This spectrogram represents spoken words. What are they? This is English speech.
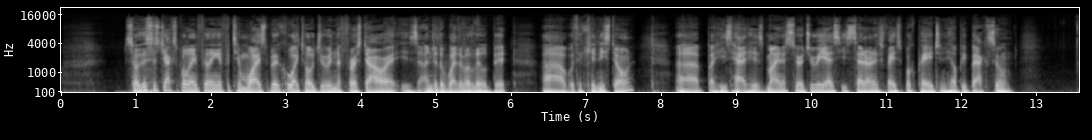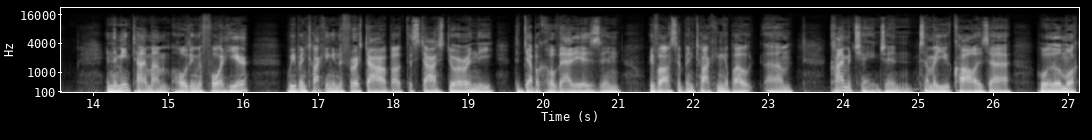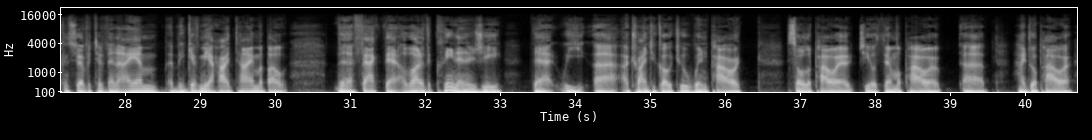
So this is Jack Spillane filling in for Tim Weisberg, who I told you in the first hour is under the weather a little bit uh, with a kidney stone. Uh, but he's had his minor surgery, as he said on his Facebook page, and he'll be back soon. In the meantime, I'm holding the fort here. We've been talking in the first hour about the Star Store and the, the debacle that is, and we've also been talking about um, climate change. And some of you callers uh, who are a little more conservative than I am have been giving me a hard time about the fact that a lot of the clean energy that we uh, are trying to go to wind power, solar power, geothermal power, uh, hydropower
